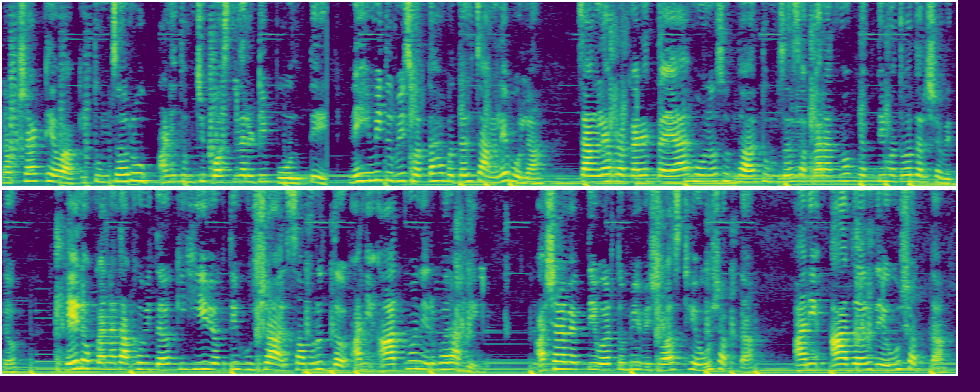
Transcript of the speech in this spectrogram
लक्षात ठेवा की तुमचं रूप आणि तुमची पर्सनॅलिटी बोलते. नेहमी तुम्ही स्वतःबद्दल चांगले बोला. चांगल्या प्रकारे तयार होणं सुद्धा तुमचं सकारात्मक व्यक्तिमत्व दर्शवितं. हे लोकांना दाखवितं की ही व्यक्ती हुशार समृद्ध आणि आत्मनिर्भर आहे. अशा व्यक्तीवर तुम्ही विश्वास ठेवू शकता आणि आदर देऊ शकता.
